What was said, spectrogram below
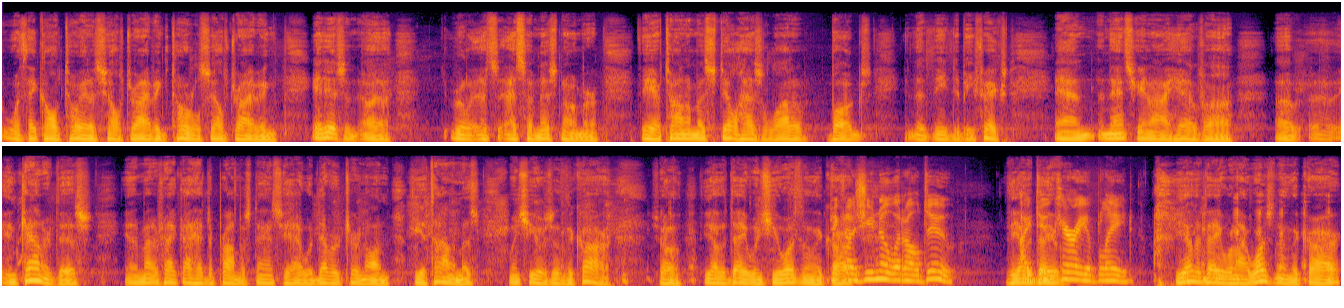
what they call Toyota self-driving, total self-driving. It isn't uh, really that's, that's a misnomer. The autonomous still has a lot of bugs that need to be fixed. And Nancy and I have uh, uh, encountered this. As a matter of fact, I had to promise Nancy I would never turn on the autonomous when she was in the car. So the other day when she wasn't in the car, Because you know what I'll do. the other I do day, carry a blade. the other day when I wasn't in the car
